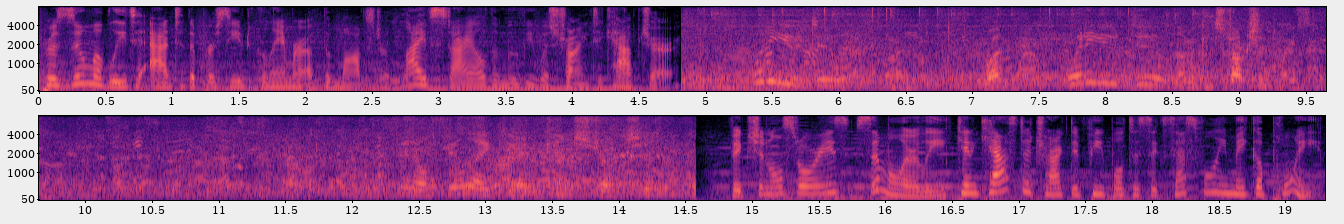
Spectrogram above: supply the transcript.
presumably to add to the perceived glamour of the mobster lifestyle the movie was trying to capture. What do you do? What? What do you do? I'm in construction. I don't feel like you're in construction. Fictional stories, similarly, can cast attractive people to successfully make a point.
